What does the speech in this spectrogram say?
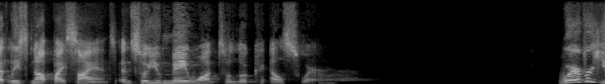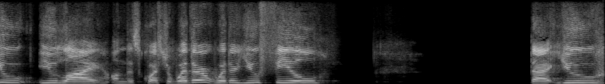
at least not by science. And so you may want to look elsewhere. Wherever you, you lie on this question, whether, whether you feel that you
